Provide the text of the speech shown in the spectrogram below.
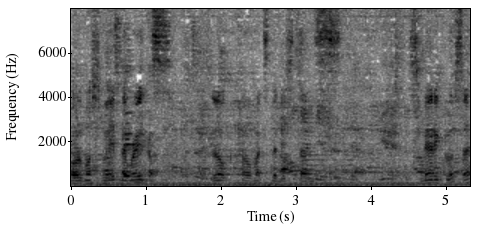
Almost hit the brakes. Look how much the distance. It's very close, eh?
